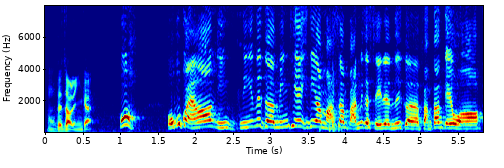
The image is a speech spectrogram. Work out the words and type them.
我在找灵感。哦，我不管哦，你你那个明天一定要马上把那个谁的那个访纲给我哦。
